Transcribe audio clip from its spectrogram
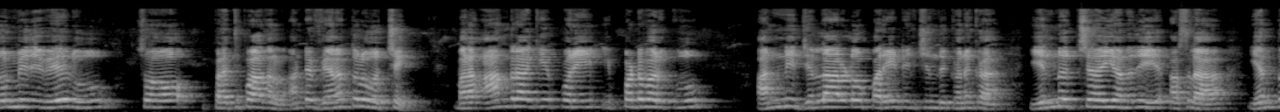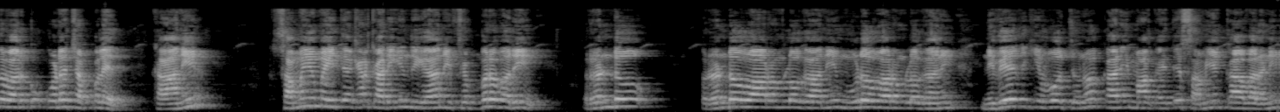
తొమ్మిది వేలు సో ప్రతిపాదనలు అంటే వినతులు వచ్చాయి. మన ఆంధ్రాకి పని ఇప్పటి వరకు అన్ని జిల్లాలలో పర్యటించింది కనుక ఎన్ని వచ్చాయి అన్నది అసలు ఎంతవరకు కూడా చెప్పలేదు. కానీ సమయం అయితే కనుక అడిగింది కానీ ఫిబ్రవరి రెండు రెండో వారంలో కానీ మూడో వారంలో కానీ నివేదిక ఇవ్వచ్చునో కానీ మాకైతే సమయం కావాలని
